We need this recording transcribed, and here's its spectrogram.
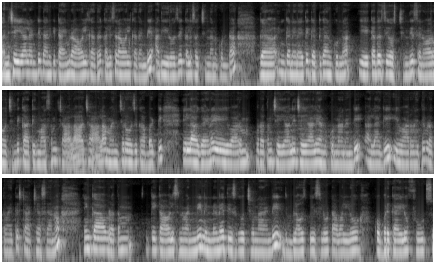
పని చేయాలంటే దానికి టైం రావాలి కదా కలిసి రావాలి కదండి. అది ఈరోజే కలిసి వచ్చింది అనుకుంటా ఇంకా నేనైతే గట్టిగా అనుకున్న ఏకాదశి వచ్చింది శనివారం వచ్చింది కార్తీక మాసం చాలా చాలా మంచి రోజు కాబట్టి ఎలాగైనా ఈ వారం వ్రతం చేయాలి చేయాలి అనుకున్నానండి. అలాగే ఈ వారం అయితే వ్రతం అయితే స్టార్ట్ చేశాను. ఇంకా వ్రతం కి కావలసినవన్నీ నిన్ననే తీసుకొచ్చుకున్నానండి బ్లౌజ్ పీస్లు టవల్లు కొబ్బరికాయలు ఫ్రూట్స్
